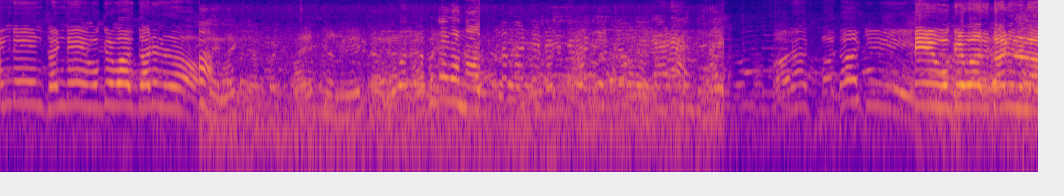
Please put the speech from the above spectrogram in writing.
ఖండించండి ఉగ్రవాద దాడులను భారత్ మాతాకి. ఉగ్రవాద దాడులను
